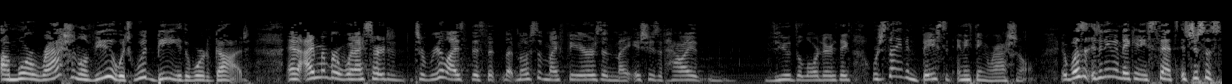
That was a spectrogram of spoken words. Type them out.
a more rational view, which would be the Word of God. And I remember when I started to realize this, that, that most of my fears and my issues of how I viewed the Lord and everything were just not even based in anything rational. It wasn't. It didn't even make any sense. It's just this.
